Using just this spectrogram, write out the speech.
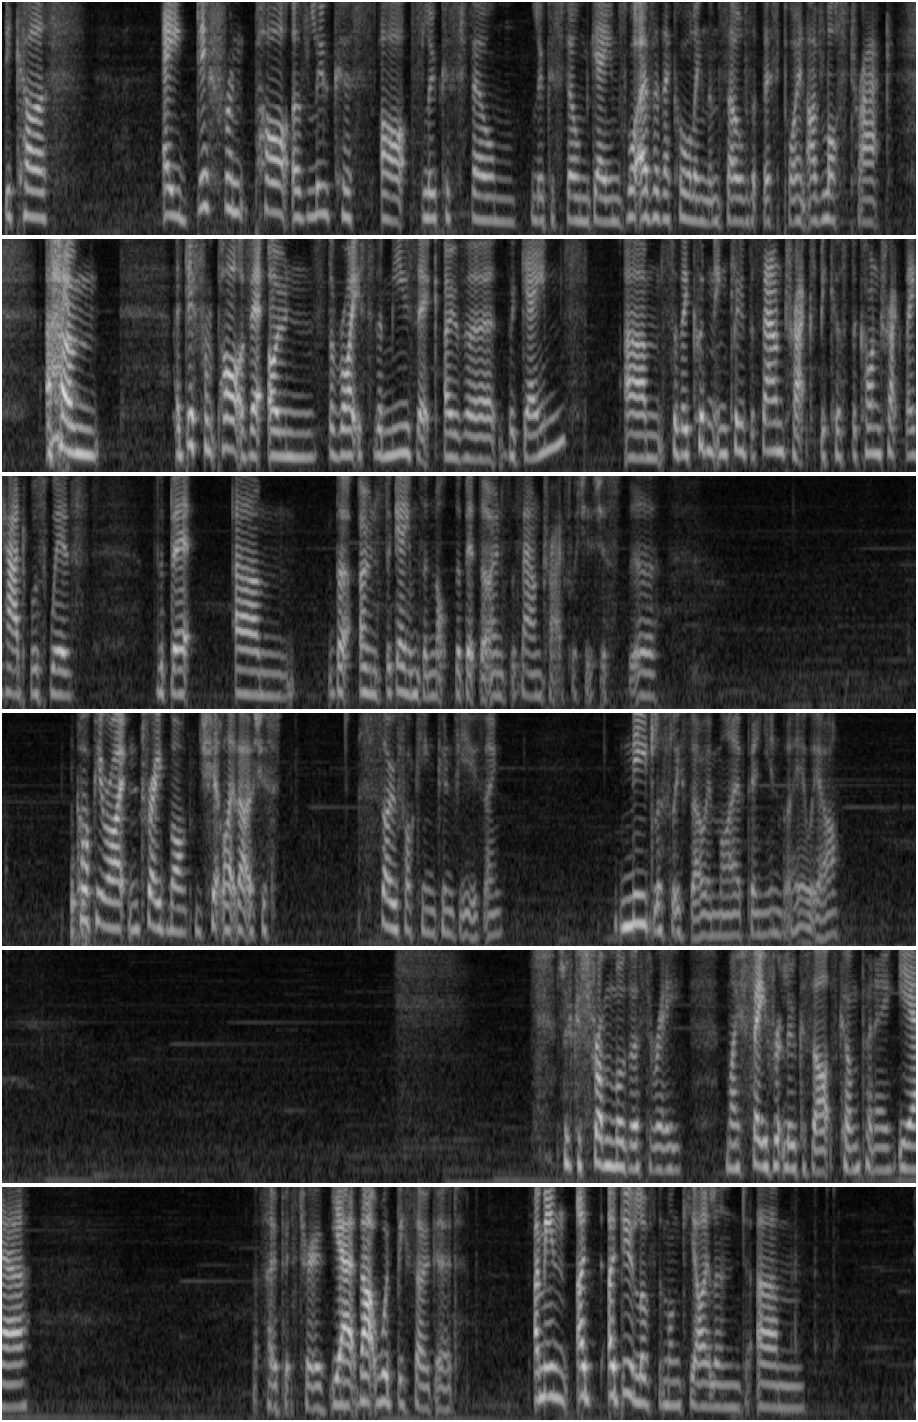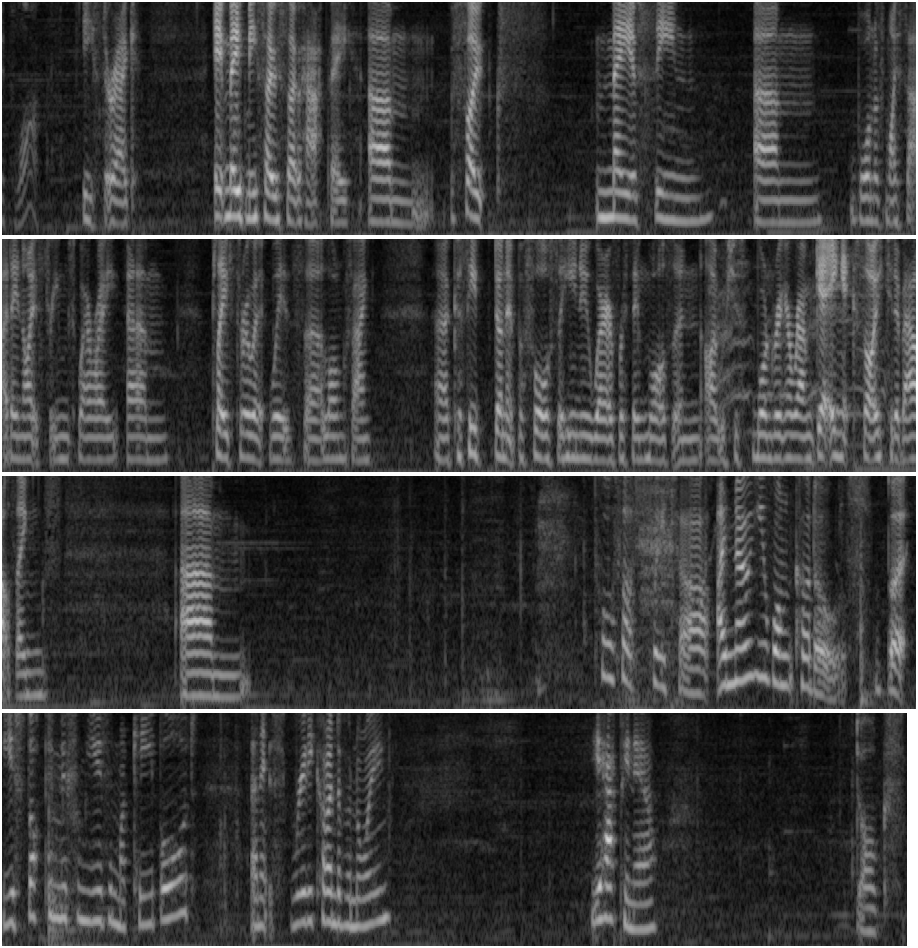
Because a different part of LucasArts, Lucasfilm, Lucasfilm Games, whatever they're calling themselves at this point, I've lost track. Um, a different part of it owns the rights to the music over the games. Um, so they couldn't include the soundtracks because the contract they had was with the bit um, that owns the games and not the bit that owns the soundtracks, which is just uh, copyright and trademark and shit like that is just so fucking confusing. Needlessly so, in my opinion, but here we are. Lucas from Mother 3, my favourite LucasArts company. Yeah. Let's hope it's true. Yeah, that would be so good. I mean, I, I do love the Monkey Island um, It's locked. Easter egg. It made me so, so happy. Um, folks may have seen um, one of my Saturday night streams where I um, played through it with uh, Longfang because he'd done it before, so he knew where everything was, and I was just wandering around getting excited about things. Um, Porthos, sweetheart, I know you want cuddles, but you're stopping me from using my keyboard, and it's really kind of annoying. You happy now? Dogs.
